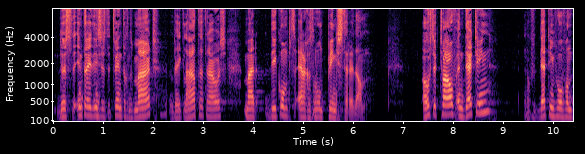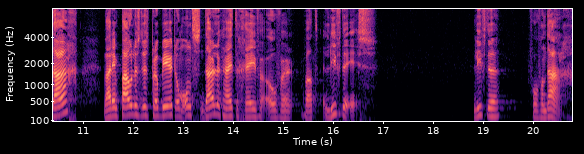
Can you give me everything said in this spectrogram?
dus de intrededienst is de 20 maart, een week later trouwens, maar die komt ergens rond Pinksteren dan. Hoofdstuk 12 en 13, hoofdstuk 13 voor vandaag, waarin Paulus dus probeert om ons duidelijkheid te geven over wat liefde is. Liefde voor vandaag.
